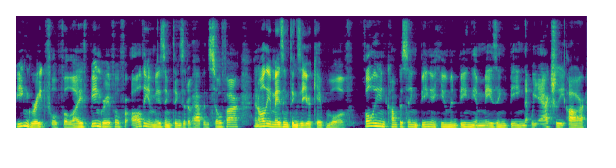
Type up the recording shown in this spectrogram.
being grateful for life, being grateful for all the amazing things that have happened so far, and all the amazing things that you're capable of. Fully encompassing being a human, being the amazing being that we actually are,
